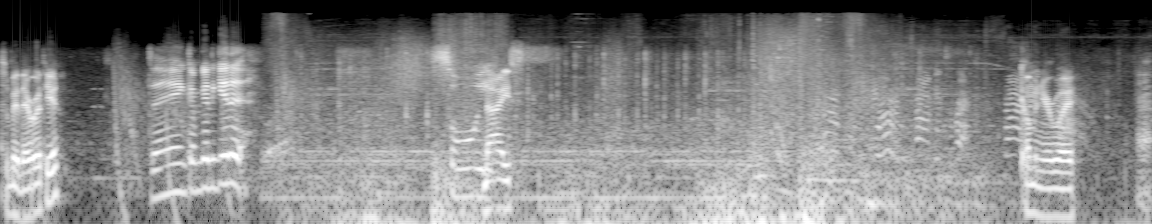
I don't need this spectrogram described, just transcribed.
Somebody there with you? Think I'm gonna get it. Sweet. Nice. Coming your way. Alright.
